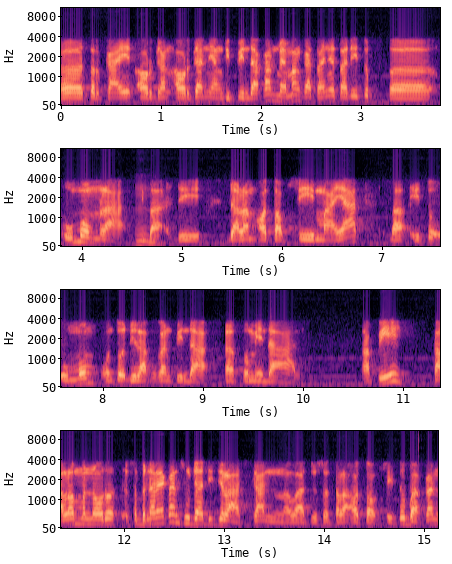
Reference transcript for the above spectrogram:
terkait organ organ yang dipindahkan memang katanya tadi itu umum lah. Di dalam otopsi mayat itu umum untuk dilakukan pemindahan. Tapi kalau menurut sebenarnya kan sudah dijelaskan waktu setelah otopsi itu bahkan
